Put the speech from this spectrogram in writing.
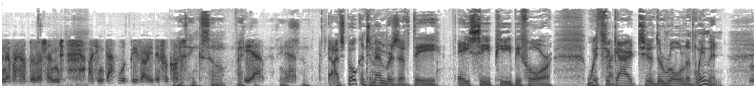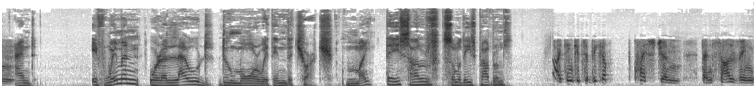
never heard of it, and I think that would be very difficult. I think so. I thi- Yeah, I think yeah. so. I've spoken to members of the ACP before with regard to the role of women. Hmm. And if women were allowed to do more within the church, might they solve some of these problems? I think it's a bigger question than solving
